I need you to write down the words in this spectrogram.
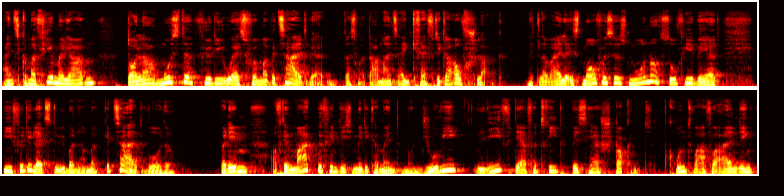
1,4 Milliarden Dollar musste für die US-Firma bezahlt werden. Das war damals ein kräftiger Aufschlag. Mittlerweile ist Morphosis nur noch so viel wert, wie für die letzte Übernahme gezahlt wurde. Bei dem auf dem Markt befindlichen Medikament Monjuvi lief der Vertrieb bisher stockend. Grund war vor allen Dingen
